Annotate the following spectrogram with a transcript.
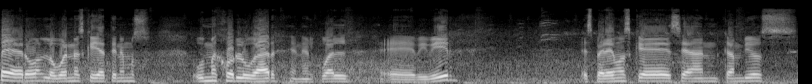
pero lo bueno es que ya tenemos un mejor lugar en el cual eh, vivir. Esperemos que sean cambios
